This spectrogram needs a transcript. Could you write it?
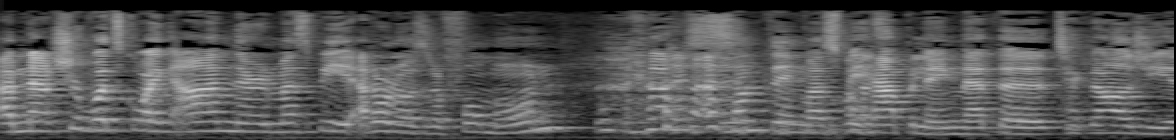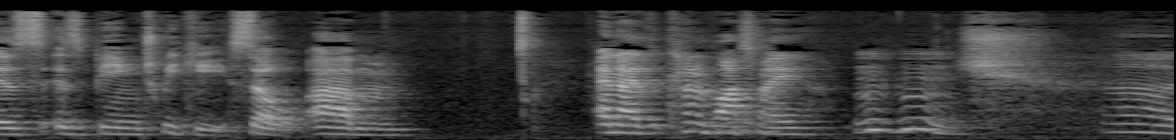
I'm not sure what's going on. There must be I don't know. Is it a full moon? Something must be happening that the technology is is being tweaky. So um, and I kind of lost my. Mm-hmm. Uh,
